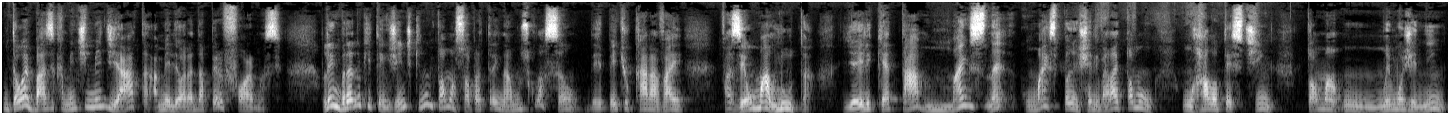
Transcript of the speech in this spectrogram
Então é basicamente imediata a melhora da performance. Lembrando que tem gente que não toma só para treinar musculação. De repente o cara vai fazer uma luta e aí ele quer estar tá mais, né, com mais punch. Ele vai lá e toma um, um halotestin, toma um, um hemogenin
